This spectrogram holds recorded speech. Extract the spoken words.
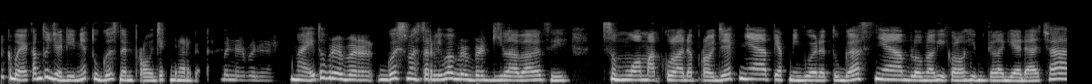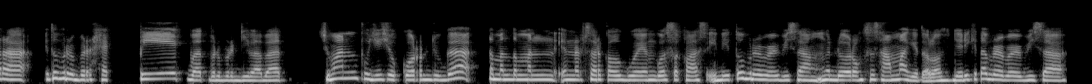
Kebanyakan tuh jadinya tugas dan project bener gak? Bener-bener. Nah itu bener-bener, gue semester 5 bener-bener gila banget sih. Semua matkul ada projectnya, tiap minggu ada tugasnya, belum lagi kalau himti lagi ada acara. Itu bener-bener hektik banget, bener-bener gila banget. Cuman puji syukur juga teman-teman inner circle gue yang gue sekelas ini tuh benar-benar bisa ngedorong sesama gitu loh. Jadi kita benar-benar bisa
